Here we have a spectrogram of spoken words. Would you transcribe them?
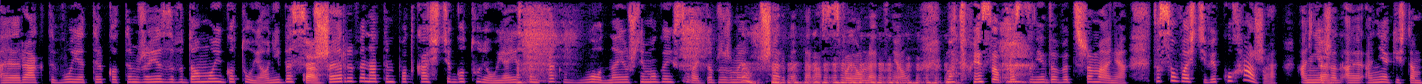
e, reaktywuje tylko tym, że jest w domu i gotuje. Oni bez Tak. przerwy na tym podcaście gotują. Ja jestem tak głodna, już nie mogę ich słuchać. Dobrze, że mają przerwę teraz swoją letnią, bo to jest po prostu nie do wytrzymania. To są właściwie kucharze, a nie, Tak. a, a nie jakiś tam,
